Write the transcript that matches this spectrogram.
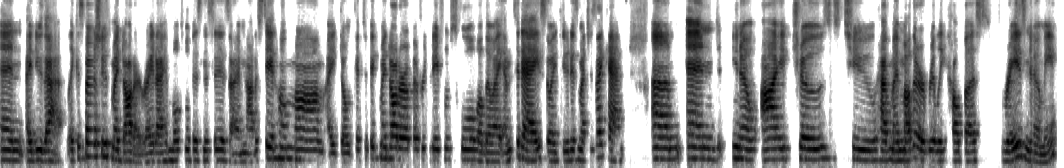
And I do that, like, especially with my daughter, right? I have multiple businesses. I'm not a stay at home mom. I don't get to pick my daughter up every day from school, although I am today. So I do it as much as I can. Um, and, you know, I chose to have my mother really help us raise Nomi,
